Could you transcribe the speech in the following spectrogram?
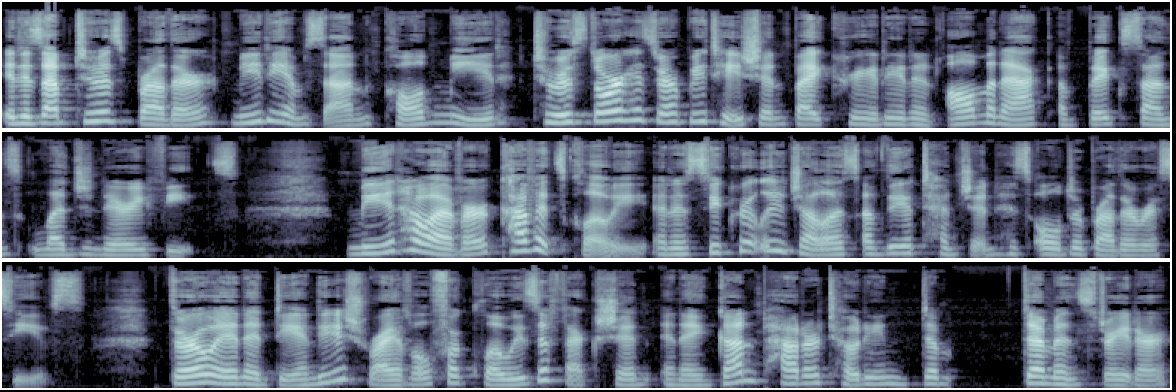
It is up to his brother, Medium son, called Mead, to restore his reputation by creating an almanac of Big Sun's legendary feats. Mead, however, covets Chloe and is secretly jealous of the attention his older brother receives. Throw in a dandyish rival for Chloe's affection in a gunpowder toting de- demonstrator,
